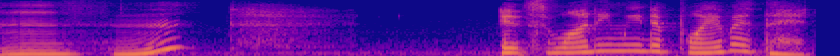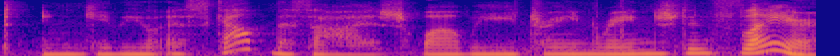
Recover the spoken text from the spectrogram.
Mm hmm. It's wanting me to play with it and give you a scalp massage while we train ranged and slayer.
